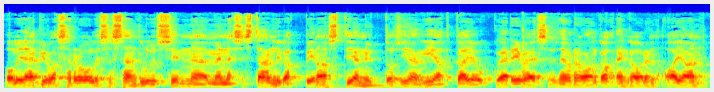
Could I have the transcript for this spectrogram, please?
Oli näkyvässä roolissa St. Louisin äh, mennessä Stanley Cupiin asti ja nyt tosiaankin jatkaa joukkojen riveissä seuraavan kahden kauden ajan.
